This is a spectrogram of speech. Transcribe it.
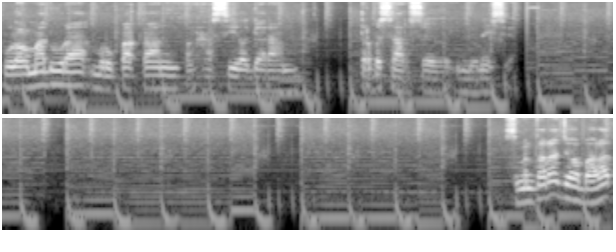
Pulau Madura merupakan penghasil garam terbesar se-Indonesia. Sementara Jawa Barat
